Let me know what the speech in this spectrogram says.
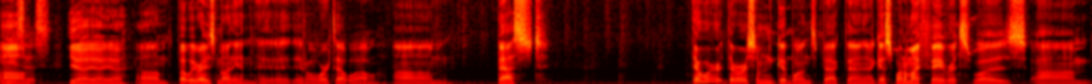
Um, Jesus. yeah, yeah, yeah. Um, but we raised money and it, it all worked out well. Um, best. There were there were some good ones back then. I guess one of my favorites was um,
